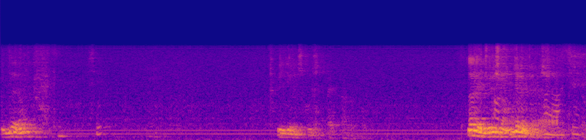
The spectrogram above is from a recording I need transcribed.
è vero? Mi chiedo scusa. La legge diciamo glielo impedisce.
